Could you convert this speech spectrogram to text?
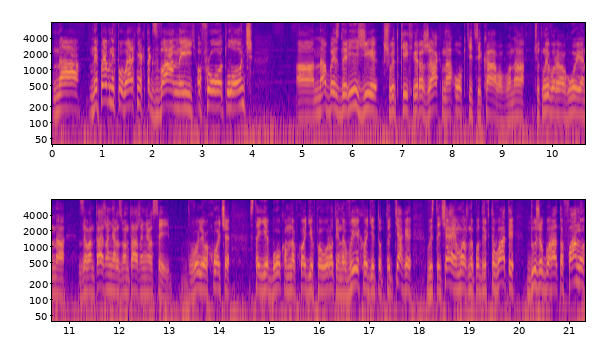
на непевних поверхнях, так званий офроуд лонч. А на бездоріжжі швидких віражах на окті цікаво. Вона чутливо реагує на завантаження, розвантаження осей. Доволі охоче стає боком на вході в поворот і на виході. Тобто тяги вистачає, можна подрифтувати. Дуже багато фану.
